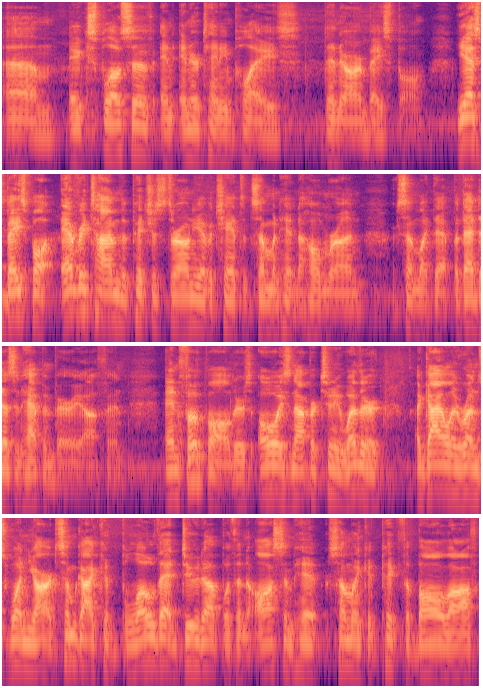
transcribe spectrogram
um, explosive and entertaining plays than there are in baseball. Yes, baseball, every time the pitch is thrown, you have a chance at someone hitting a home run or something like that, but that doesn't happen very often. And football, there's always an opportunity, whether a guy only runs one yard, some guy could blow that dude up with an awesome hit, someone could pick the ball off,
